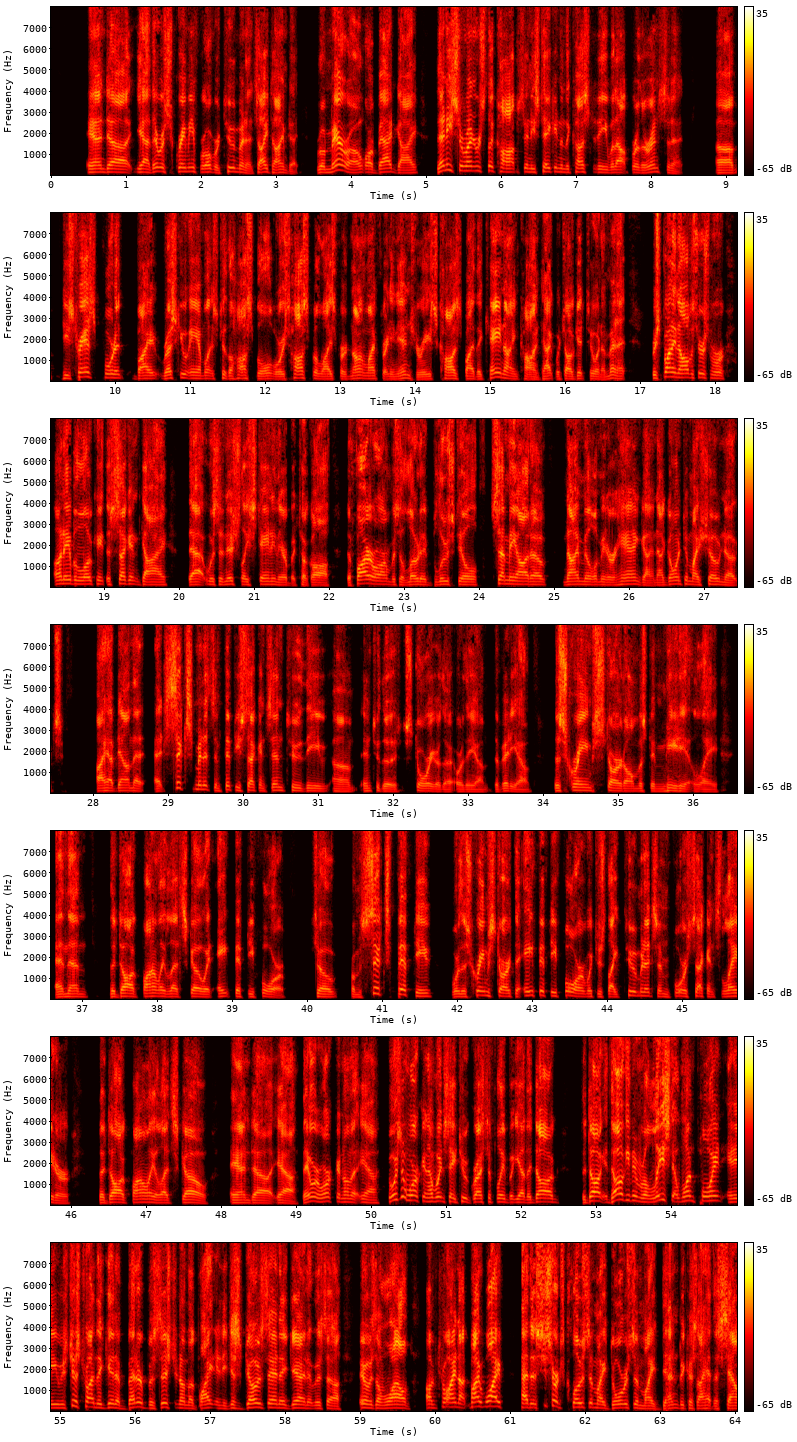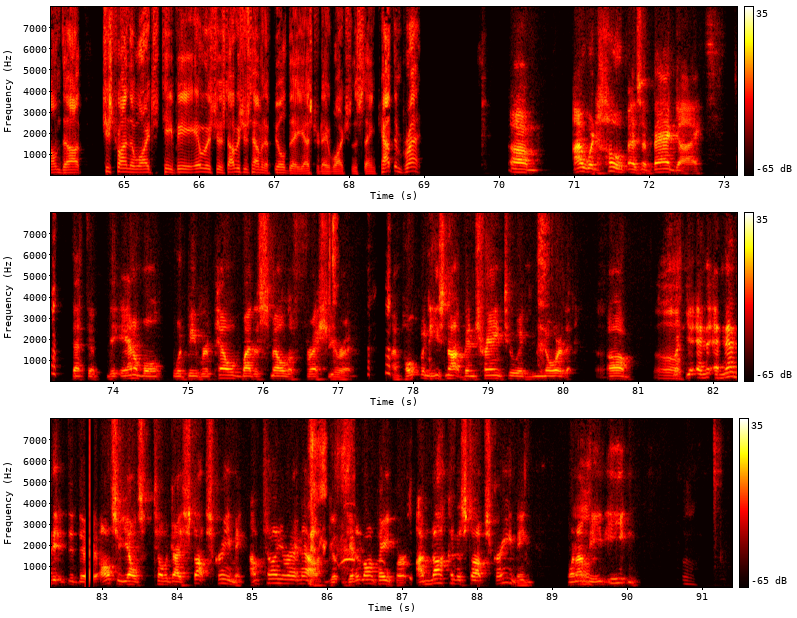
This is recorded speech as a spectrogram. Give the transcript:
And uh, yeah, they were screaming for over two minutes. I timed it. Romero, our bad guy, then he surrenders to the cops and he's taken into custody without further incident. Uh, he's transported by rescue ambulance to the hospital where he's hospitalized for non life threatening injuries caused by the canine contact, which I'll get to in a minute. Responding officers were unable to locate the second guy that was initially standing there but took off. The firearm was a loaded blue steel semi auto 9 millimeter handgun. Now, going to my show notes, I have down that at six minutes and 50 seconds into the um, into the story or the or the um, the video, the screams start almost immediately, and then the dog finally lets go at 8:54. So from 6:50, where the screams start, to 8:54, which is like two minutes and four seconds later, the dog finally lets go. And uh, yeah, they were working on it. Yeah, it wasn't working. I wouldn't say too aggressively, but yeah, the dog the dog, the dog even released at one point, and he was just trying to get a better position on the bite, and he just goes in again. It was a, it was a wild. I'm trying not. My wife had this. She starts closing my doors in my den because I had the sound up. She's trying to watch TV. It was just, I was just having a field day yesterday watching this thing. Captain Bret. Um, I would hope, as a bad guy, that the the animal would be repelled by the smell of fresh urine. I'm hoping he's not been trained to ignore that. Um, Oh. But, and and then the, the, the, officer yells, "Tell the guy stop screaming." I'm telling you right now, get, get it on paper. I'm not going to stop screaming when I'm oh. being eaten. Oh.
